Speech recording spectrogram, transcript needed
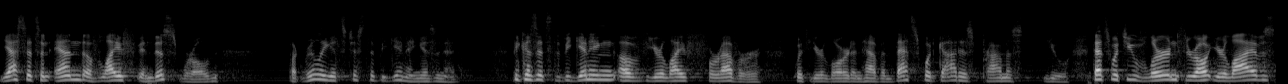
Yes, it's an end of life in this world, but really it's just a beginning, isn't it? Because it's the beginning of your life forever with your Lord in heaven. That's what God has promised you. That's what you've learned throughout your lives,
